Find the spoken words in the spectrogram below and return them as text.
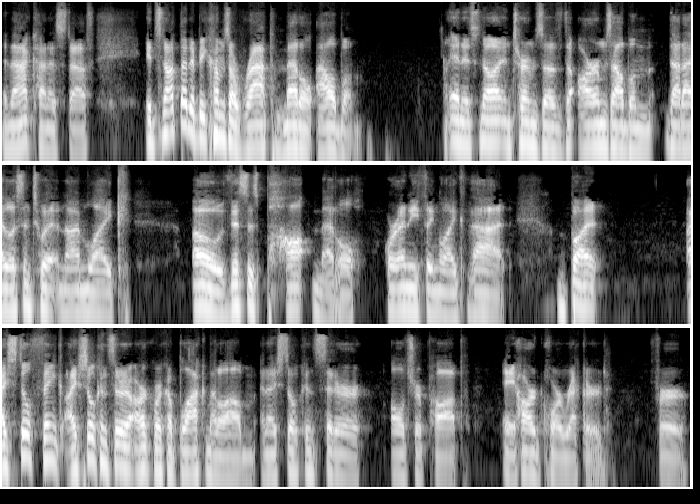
and that kind of stuff. It's not that it becomes a rap metal album. And it's not in terms of the Armed's album that I listen to it and I'm like, oh, this is pop metal or anything like that. But I still think I still consider Ark Work a black metal album and I still consider Ultrapop a hardcore record for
